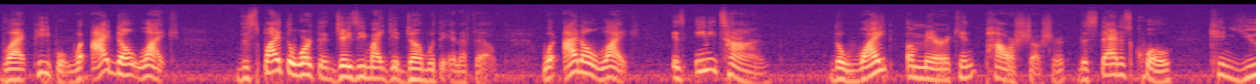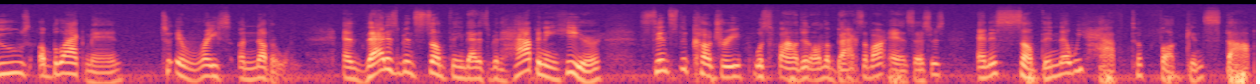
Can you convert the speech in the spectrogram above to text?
black people. What I don't like, despite the work that Jay Z might get done with the NFL, what I don't like is anytime the white American power structure, the status quo, can use a black man to erase another one. And that has been something that has been happening here since the country was founded on the backs of our ancestors. And it's something that we have to fucking stop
